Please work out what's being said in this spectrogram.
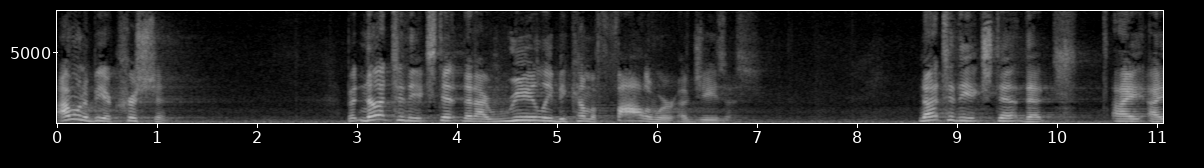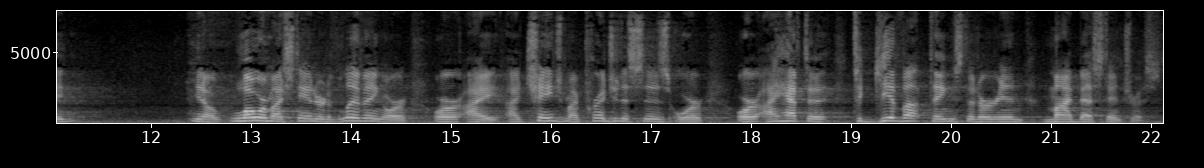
I want to be a Christian but not to the extent that I really become a follower of Jesus. Not to the extent that I, I you know, lower my standard of living or, or I, I change my prejudices or, or I have to, to give up things that are in my best interest.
